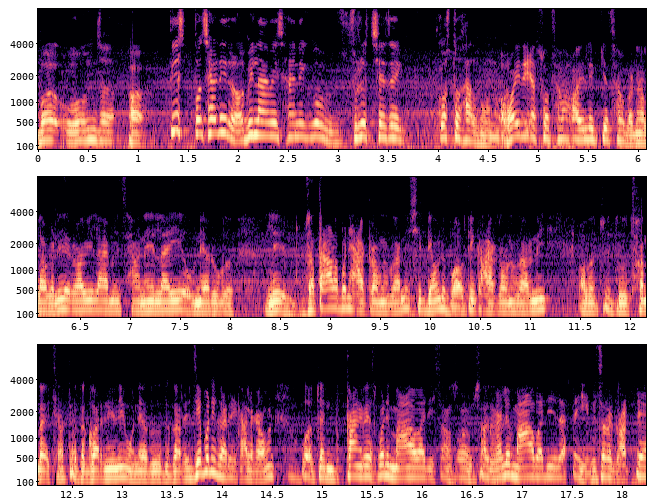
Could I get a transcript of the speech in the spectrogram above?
भयो हुन्छ। त्यस पछाडि रवि लामी छानेको सुरक्षा चाहिँ कस्तो खालको हुनु होइन यसो छ। अहिले के छ भन्नलाई भने रवि लामी छानेलाई उनीहरूले जताबाट पनि आक्रमण गर्ने सिद्ध्याउने भौतिक आक्रमण गर्ने अब त्यो छँदैछ त्यो त गर्ने नै उनीहरू गर्ने। जे पनि गर्ने खालका हुन्। काङ्ग्रेस पनि माओवादी सरकारले माओवादी जस्तै हिंसा हत्या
